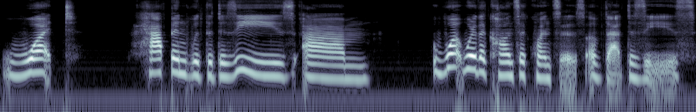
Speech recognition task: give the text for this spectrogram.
what happened with the disease um, what were the consequences of that disease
